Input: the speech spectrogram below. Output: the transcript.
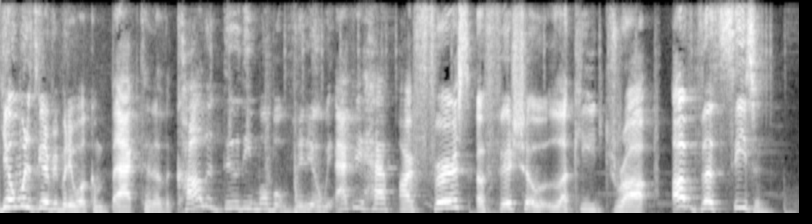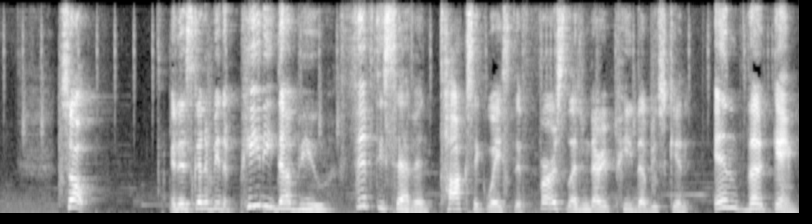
Yo, what is good everybody? Welcome back to another Call of Duty mobile video. We actually have our first official lucky draw of the season. So, it is going to be the PDW 57 Toxic Waste, the first legendary PDW skin in the game.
